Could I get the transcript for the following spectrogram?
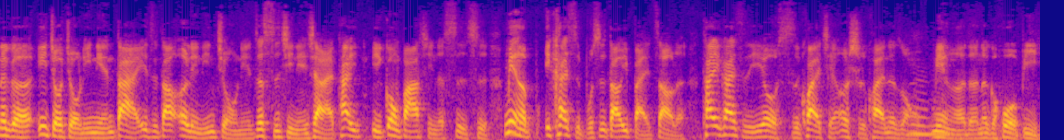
那个一九九零年代一直到二零零九年，这十几年下来，它一一共发行了四次面额。一开始不是到一百兆了，它一开始也有十块钱、二十块那种面额的那个货币。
